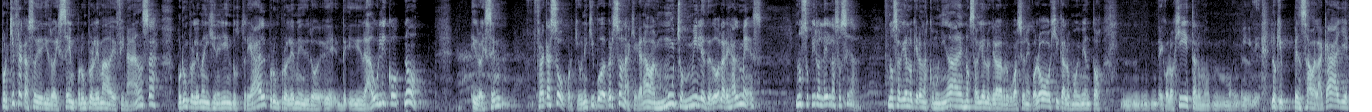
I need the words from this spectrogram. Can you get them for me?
¿Por qué fracasó Hidroaicén? ¿Por un problema de finanzas? ¿Por un problema de ingeniería industrial? ¿Por un problema eh, hidráulico? No. Hidroaicén fracasó porque un equipo de personas que ganaban muchos miles de dólares al mes no supieron leer la sociedad no sabían lo que eran las comunidades, no sabían lo que era la preocupación ecológica, los movimientos mm, ecologistas, lo que pensaba la calle,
